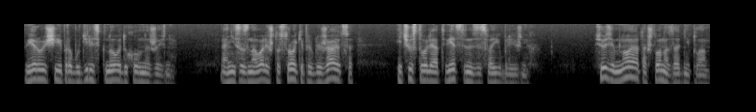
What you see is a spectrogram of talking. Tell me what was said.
Верующие пробудились к новой духовной жизни. Они сознавали, что сроки приближаются, и чувствовали ответственность за своих ближних. Все земное отошло на задний план.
